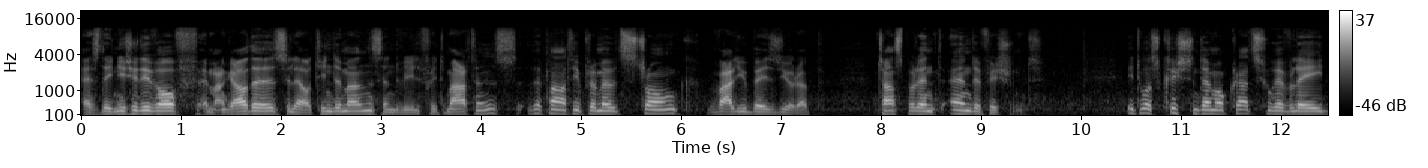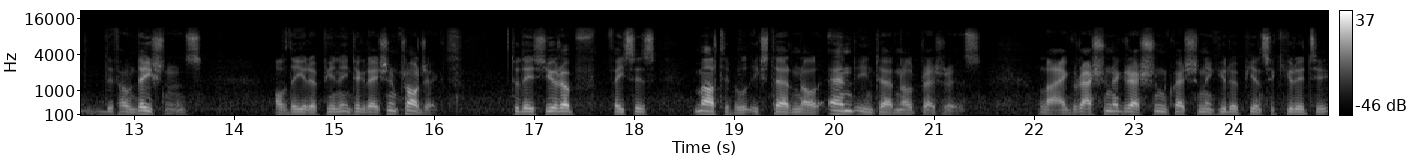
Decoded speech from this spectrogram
as the initiative of, among others, Leo Tindemans and Wilfried Martens, the party promotes strong, value-based Europe, transparent and efficient. It was Christian Democrats who have laid the foundations of the European integration project. Today's Europe faces multiple external and internal pressures, like Russian aggression questioning European security,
